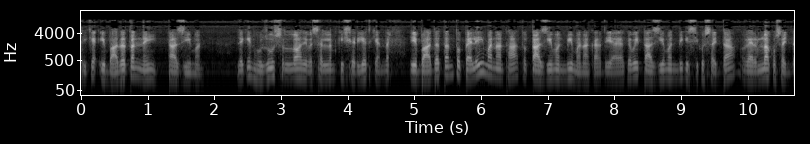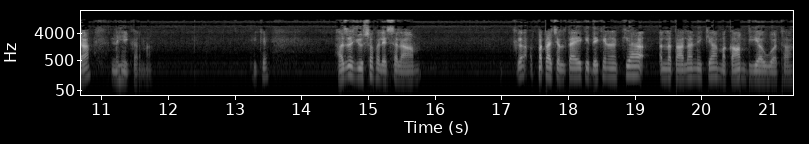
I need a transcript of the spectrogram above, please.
ٹھیک ہے؟ عبادتن نہیں تعظیمن لیکن حضور صلی اللہ علیہ وسلم کی شریعت کے اندر عبادتن تو پہلے ہی منع تھا، تو تعظیمن بھی منع کر دیا گیا کہ بھائی تعظیمن بھی کسی کو سجدہ، غیر اللہ کو سجدہ نہیں کرنا۔ ٹھیک ہے؟ حضرت یوسف علیہ السلام کا پتہ چلتا ہے کہ دیکھیں نا، کیا اللہ تعالیٰ نے کیا مقام دیا ہوا تھا؟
